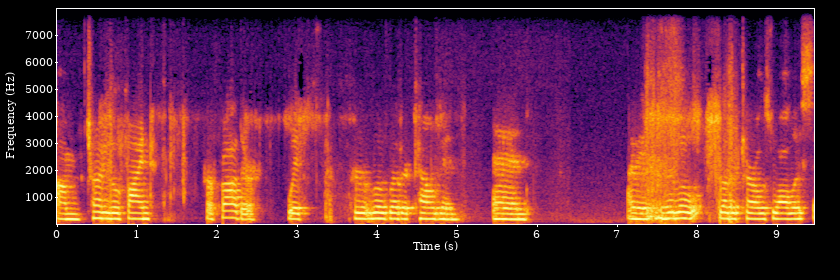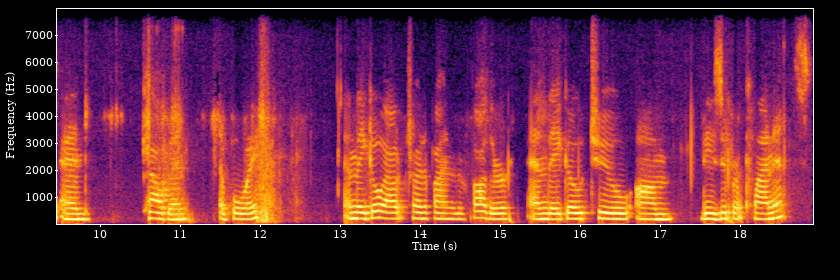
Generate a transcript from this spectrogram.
um, try to go find her father with her little brother Calvin and I mean her little brother Charles Wallace and Calvin, a boy. And they go out trying to find their father and they go to um, these different planets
